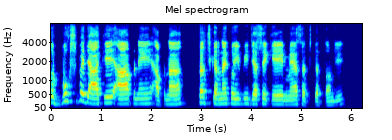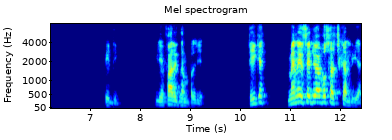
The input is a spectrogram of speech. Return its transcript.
तो बुक्स पे जाके आपने अपना सर्च करना है कोई भी, जैसे कि मैं सर्च करता हूँ जी। पीडी, ये फॉर एग्जांपल ये। ठीक है? मैंने इसे जो है वो सर्च कर लिया।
